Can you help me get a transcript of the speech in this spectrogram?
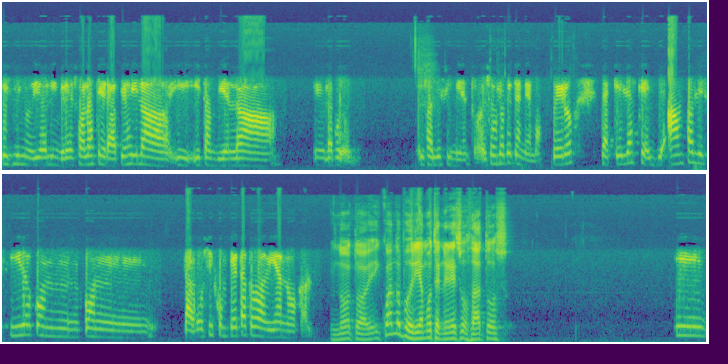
disminuido el ingreso a las terapias y la y, también la, eh, el fallecimiento. Eso es lo que tenemos. Pero de aquellas que han fallecido con, con la dosis completa todavía no, Carlos. No, todavía. ¿Y cuándo podríamos tener esos datos? Y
